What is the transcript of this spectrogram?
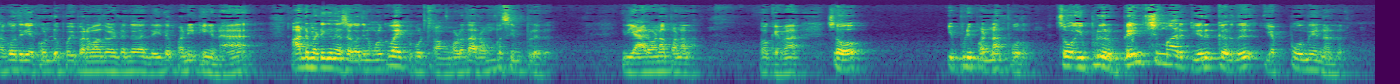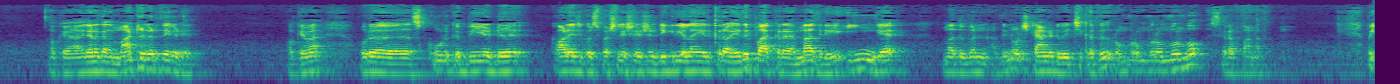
சகோதரியை கொண்டு போய் பரமாத்மா கிட்ட அந்த இதை பண்ணிட்டீங்கன்னா ஆட்டோமேட்டிக்காக இந்த சகோதரி உங்களுக்கு வாய்ப்பு கொடுத்துருவாங்க அவ்வளோதான் ரொம்ப சிம்பிள் இது. இது யார் வேணால் பண்ணலாம். ஓகேவா ஸோ இப்படி பண்ணால் போதும். ஸோ இப்படி ஒரு பெஞ்ச் மார்க் இருக்கிறது எப்போவுமே நல்லது. ஓகே எனக்கு அது மாற்றுக்கிறதே கிடையாது. ஓகேவா ஒரு ஸ்கூலுக்கு பிஎட்டு காலேஜுக்கு ஒரு ஸ்பெஷலைசேஷன் டிகிரி எல்லாம் இருக்கிற எதிர்பார்க்குற மாதிரி இங்கே மதுபன் அப்படின்னு ஒரு ஸ்டாண்டர்ட் வச்சுக்கிறது ரொம்ப ரொம்ப ரொம்ப ரொம்ப சிறப்பானது. இப்போ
